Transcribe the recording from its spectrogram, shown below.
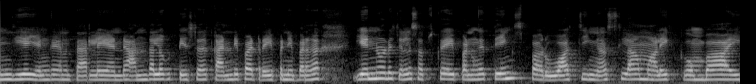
எங்கே எனக்கு தரலையாண்டு அந்தளவுக்கு டேஸ்ட்டாக கண்டிப்பாக ட்ரை பண்ணி பாருங்கள் என்னோட சேனல் சப்ஸ்கிரைப் பண்ணுங்கள் தேங்க்ஸ் ஃபார் வாட்சிங் அஸ்லாம் வலைக்கம் பாய்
